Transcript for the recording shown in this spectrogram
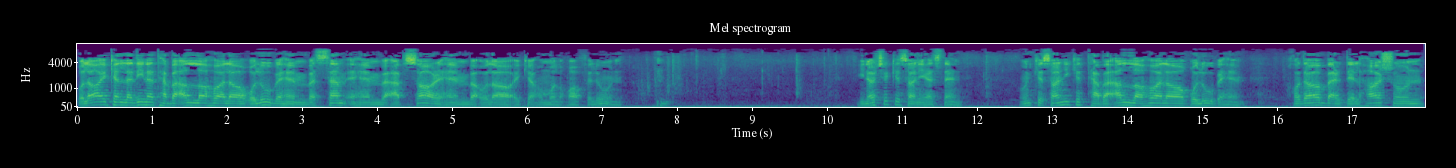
اولئک الذین تبع الله علی قلوبهم و سمعهم و ابصارهم و اولئک هم الغافلون. اینا چه کسانی هستند؟ اون کسانی که تبع الله علی قلوبهم. خدا بر دلهاشون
